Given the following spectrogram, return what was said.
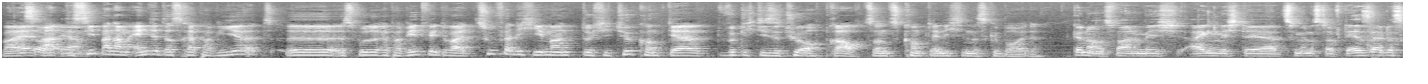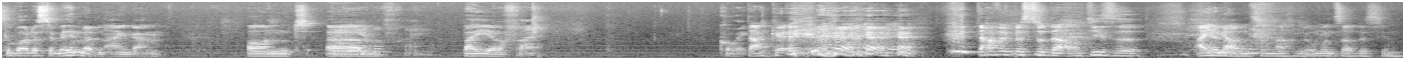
Weil so, ah, das ja. sieht man am Ende, das repariert, äh, es wurde repariert wird, weil zufällig jemand durch die Tür kommt, der wirklich diese Tür auch braucht, sonst kommt er nicht in das Gebäude. Genau, es war nämlich eigentlich der, zumindest auf der Seite des Gebäudes, der Behinderteneingang. Und ähm, Barrierefrei. Barrierefrei. Korrekt. Danke. Dafür bist du da, um diese Eingaben zu machen, um uns ein bisschen.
